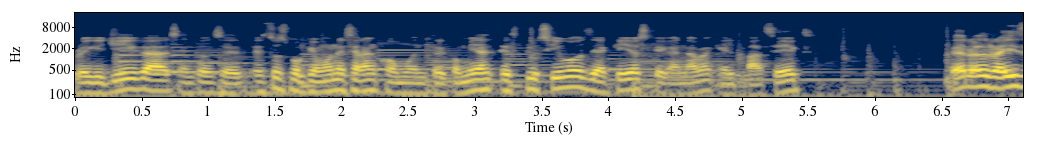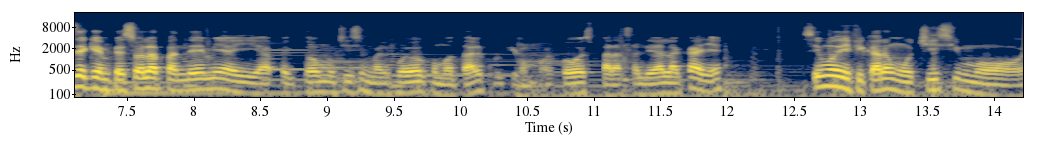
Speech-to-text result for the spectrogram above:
Regigigas. Entonces, estos Pokémones eran como entre comillas exclusivos de aquellos que ganaban el pase X. Pero a raíz de que empezó la pandemia y afectó muchísimo al juego como tal, porque como el juego es para salir a la calle, sí modificaron muchísimo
